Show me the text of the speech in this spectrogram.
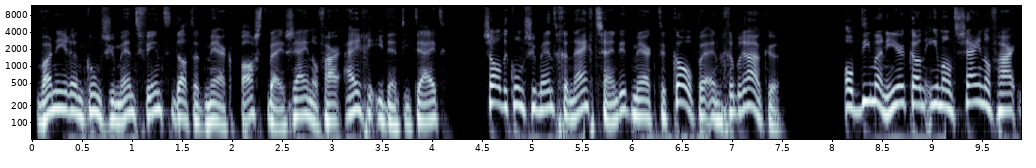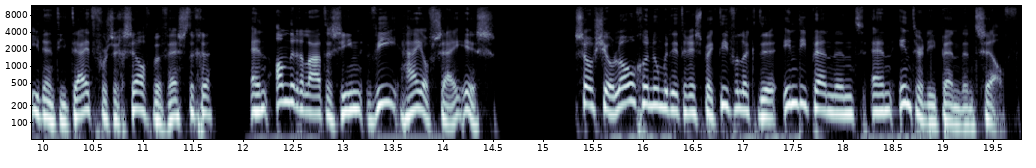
Wanneer een consument vindt dat het merk past bij zijn of haar eigen identiteit, zal de consument geneigd zijn dit merk te kopen en gebruiken. Op die manier kan iemand zijn of haar identiteit voor zichzelf bevestigen en anderen laten zien wie hij of zij is. Sociologen noemen dit respectievelijk de independent en interdependent self.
